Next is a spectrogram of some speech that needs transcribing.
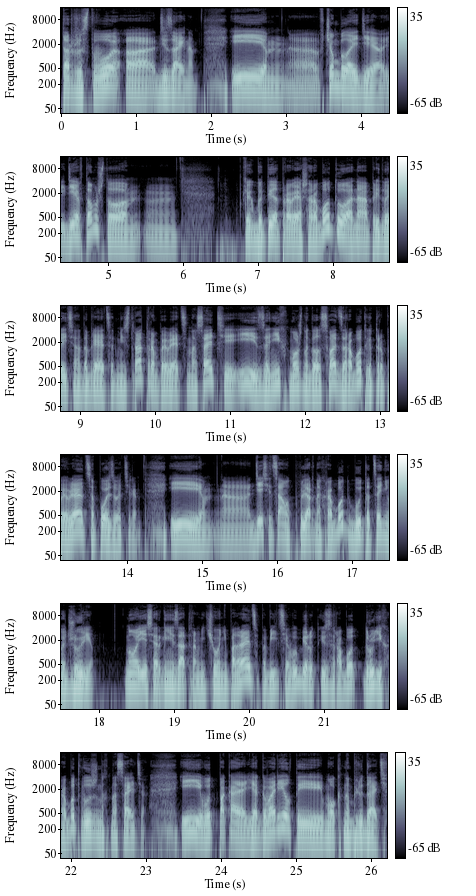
торжество э, дизайна. И э, в чем была идея? Идея в том, что э, как бы ты отправляешь работу, она предварительно одобряется администратором, появляется на сайте, и за них можно голосовать за работы, которые появляются пользователям. И э, 10 самых популярных работ будет оценивать жюри. Но если организаторам ничего не понравится, победители выберут из работ, других работ, выложенных на сайте. И вот пока я говорил, ты мог наблюдать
